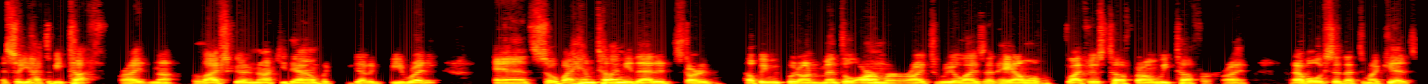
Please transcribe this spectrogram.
And so you have to be tough, right? Not life's going to knock you down, but you got to be ready. And so by him telling me that, it started helping me put on mental armor, right? To realize that, hey, I'm life is tough, but I'm gonna be tougher, right? And I've always said that to my kids.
